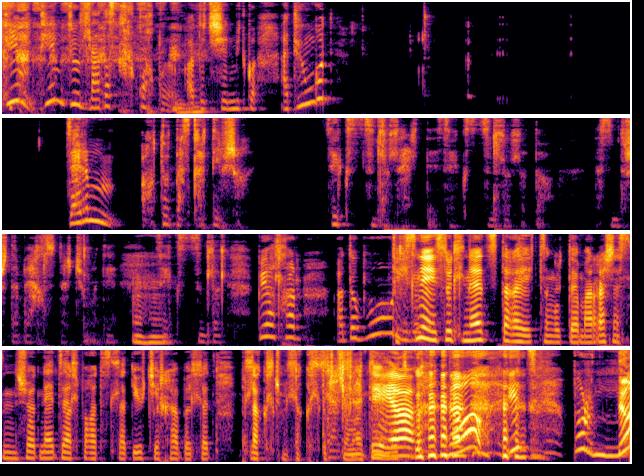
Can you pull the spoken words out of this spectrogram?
Тийм тийм зүйл надаас гарахгүй байхгүй юу? Одоо жишээ нь мэдгүй. А тэнгүүд зарим охтуудаас гардаг юм шиг. Сексцэн л бол хайртай. Сексцэн л бол одоо насан туршдаа байх хэрэгтэй ч юм уу тий. Сексцэн л бол би болохоор одоо бүр Тэгснээ эсвэл найзтайгаа хийцэнгүүтээ маргааш нас нь шууд найзын холбоогоо таслаад юу ч яриха болоод блоклж блоклдог ч юм уу тий. No, it's бүр no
